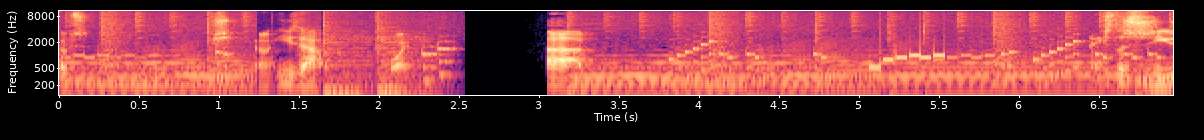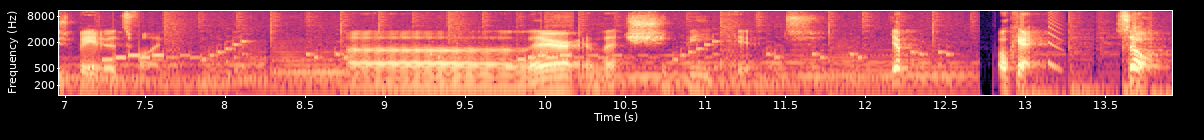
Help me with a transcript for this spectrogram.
oops, no, he's out, boy. Um, actually, let's just use beta, it's fine. Uh, there, and that should be it. Yep, okay. So,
